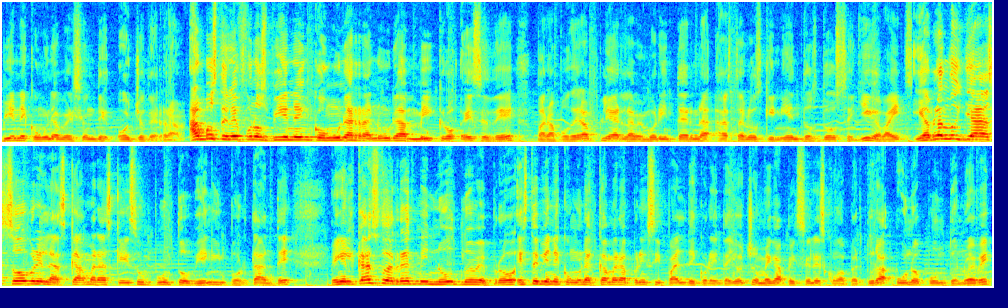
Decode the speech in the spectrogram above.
viene con una versión de 8 de RAM. Ambos teléfonos vienen con una ranura micro SD para poder ampliar la memoria interna hasta los 512 GB. Y hablando ya sobre las cámaras, que es un punto bien importante, en el caso del Redmi Note 9 Pro, este viene con una cámara principal de 48 megapíxeles con apertura 1.9.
